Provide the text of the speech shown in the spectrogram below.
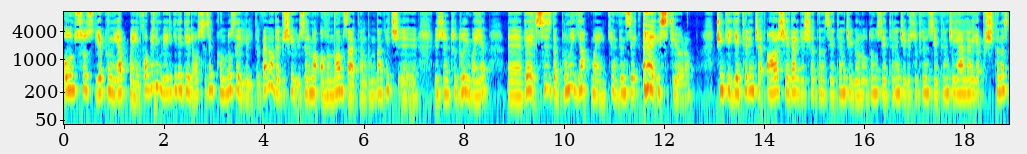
olumsuz yapın yapmayın. O benimle ilgili değil o sizin konunuzla ilgilidir. Ben orada bir şey üzerime alınmam zaten. Bundan hiç e, üzüntü duymayın. E, ve siz de bunu yapmayın. Kendinizi istiyorum. Çünkü yeterince ağır şeyler yaşadınız yeterince yoruldunuz yeterince üzüldünüz yeterince yerlere yapıştınız.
